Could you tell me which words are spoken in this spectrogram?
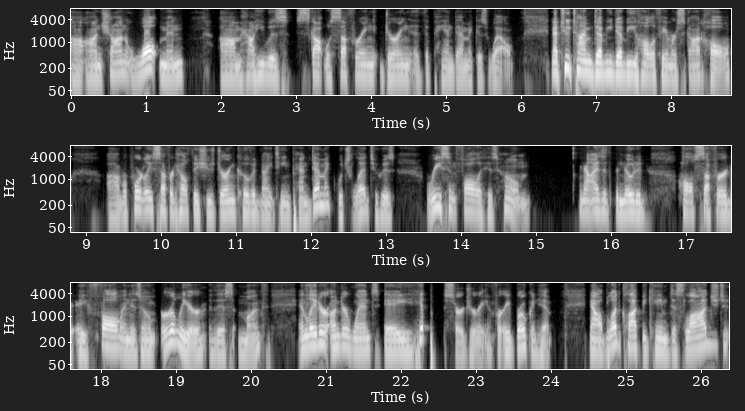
Uh, on Sean Waltman, um, how he was Scott was suffering during the pandemic as well. Now, two-time WWE Hall of Famer Scott Hall uh, reportedly suffered health issues during COVID-19 pandemic, which led to his recent fall at his home. Now, as it's been noted, Hall suffered a fall in his home earlier this month and later underwent a hip surgery for a broken hip. Now, a blood clot became dislodged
